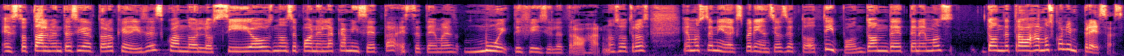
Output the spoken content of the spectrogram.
Es totalmente cierto lo que dices. Cuando los CEOs no se ponen la camiseta, este tema es muy difícil de trabajar. Nosotros hemos tenido experiencias de todo tipo, donde tenemos donde trabajamos con empresas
